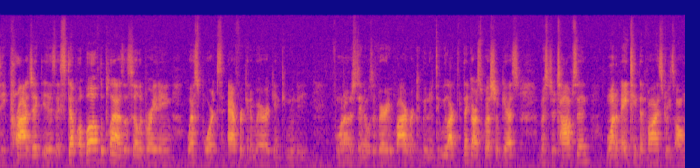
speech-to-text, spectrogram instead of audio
The project is a step above the plaza celebrating Westport's African American community. From what I understand, it was a very vibrant community. We'd like to thank our special guest, Mr. Thompson, one of 18th and Vine Street's own.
